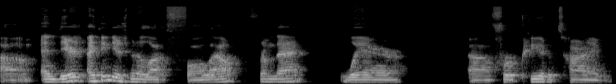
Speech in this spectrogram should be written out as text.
Um, and there, I think there's been a lot of fallout from that, where uh, for a period of time,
